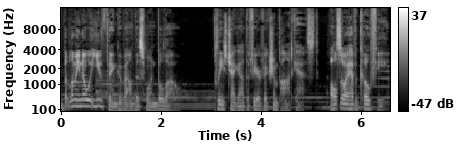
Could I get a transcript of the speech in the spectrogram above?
but let me know what you think about this one below. Please check out the Fear Fiction podcast. Also, I have a Ko-fi.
